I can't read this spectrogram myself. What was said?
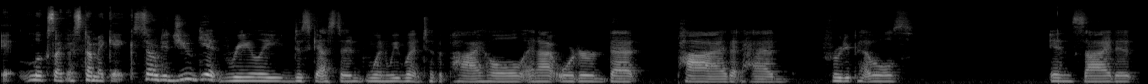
it looks like a stomach ache. So, did you get really disgusted when we went to the pie hole and I ordered that pie that had fruity pebbles inside it?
